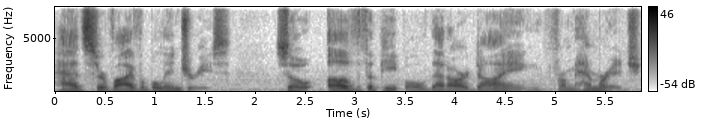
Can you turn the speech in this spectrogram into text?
had survivable injuries. So, of the people that are dying from hemorrhage,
